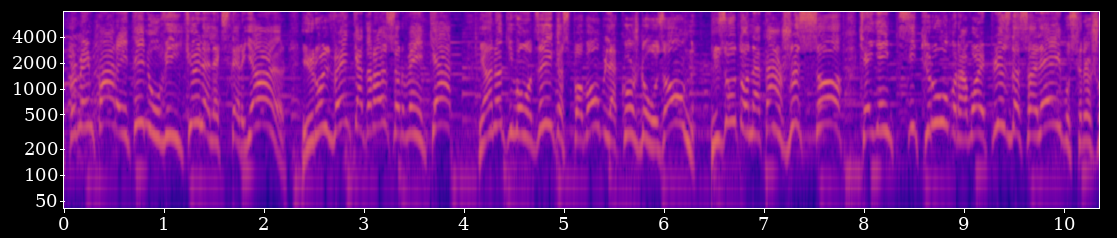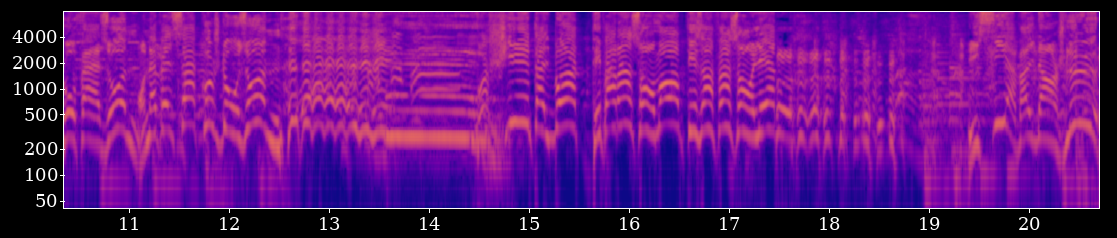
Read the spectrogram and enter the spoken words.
peut même pas arrêter nos véhicules à l'extérieur. Ils roulent 24 heures sur 24. Il y en a qui vont dire que c'est pas bon pour la couche d'ozone. Nous autres, on attend juste ça, qu'il y ait un petit trou pour avoir plus de soleil pour se réchauffer à la zone. On appelle ça la couche d'ozone. Va chier, Talbot! Tes parents sont morts, tes enfants sont laides. Ici, à Val d'Angelure,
